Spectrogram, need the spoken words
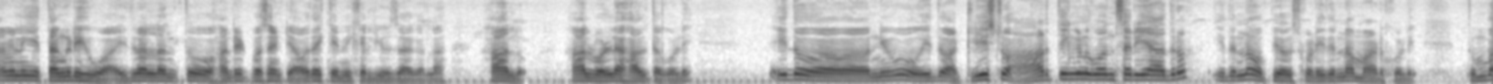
ಆಮೇಲೆ ಈ ತಂಗಡಿ ಹೂವು, ಇದರಲ್ಲಂತೂ ಹಂಡ್ರೆಡ್ ಪರ್ಸೆಂಟ್ ಯಾವುದೇ ಕೆಮಿಕಲ್ ಯೂಸ್ ಆಗೋಲ್ಲ. ಹಾಲು ಹಾಲು ಒಳ್ಳೆ ಹಾಲು ತಗೊಳ್ಳಿ. ಇದು, ನೀವು ಇದು ಅಟ್ಲೀಸ್ಟು ಆರು ತಿಂಗಳಿಗೆ ಒಂದು ಸರಿ ಆದರೂ ಇದನ್ನು ಉಪಯೋಗಿಸ್ಕೊಳ್ಳಿ, ಇದನ್ನು ಮಾಡ್ಕೊಳ್ಳಿ. ತುಂಬ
